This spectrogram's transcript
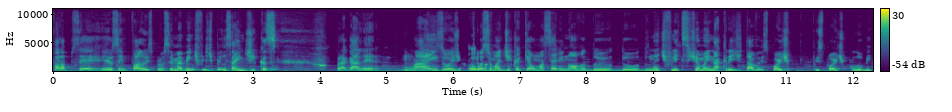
falar pra você. Eu sempre falo isso pra você, mas é bem difícil de pensar em dicas pra galera. Mas hoje eu trouxe uma dica que é uma série nova do, do, do Netflix que chama Inacreditável Esporte Esporte Clube.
